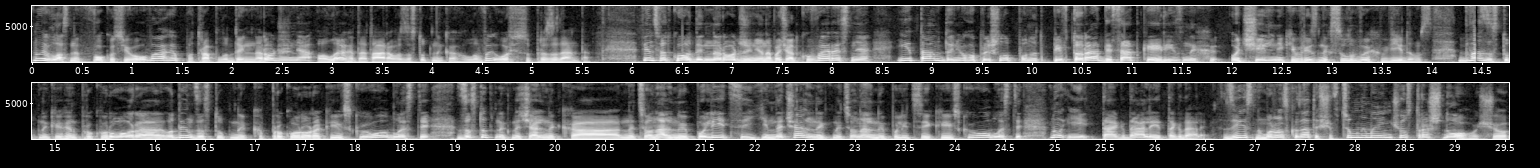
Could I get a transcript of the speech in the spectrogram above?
Ну і власне в фокус його уваги потрапило день народження Олега Татарова, заступника голови офісу президента. Він святкував день народження на початку вересня, і там до нього прийшло понад півтора десятки різних очільників різних силових відомств, два заступники генпрокурора прокурора, один заступник прокурора Київської області, заступник начальника національної поліції, начальник національної поліції Київської області, ну і так далі. і так далі. Звісно, можна сказати, що в цьому немає нічого страшного, що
